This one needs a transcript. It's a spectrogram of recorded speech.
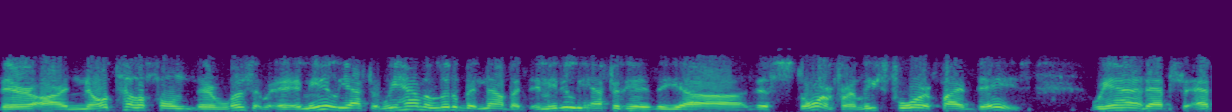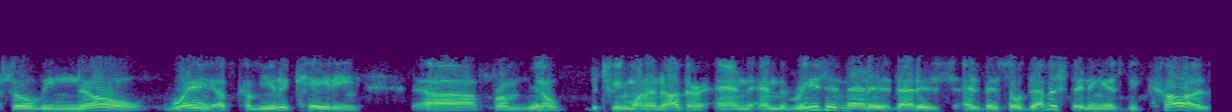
There are no telephone. There was immediately after we have a little bit now, but immediately after the the uh, the storm for at least four or five days, we had abs- absolutely no way of communicating uh, from you know between one another. And and the reason that is, that is has been so devastating is because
